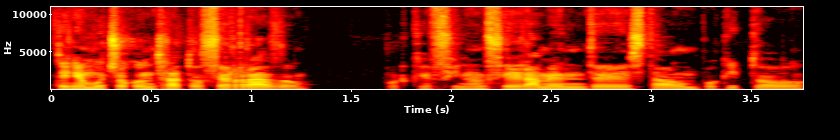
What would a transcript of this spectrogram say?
tenía mucho contrato cerrado porque financieramente estaba un poquito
